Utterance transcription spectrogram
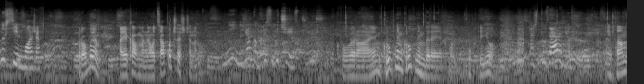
Ну, сім може. Пробуємо? А яка в мене? Оця почищена? Ні, ніяка, бери собі чист, чуєш? Ковираємо. Крупним крупним бере, як воно. Ух ти йо. Та ж ту зеленю. І там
